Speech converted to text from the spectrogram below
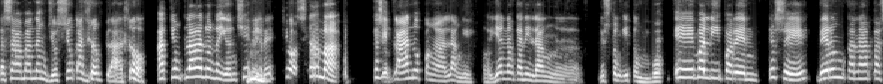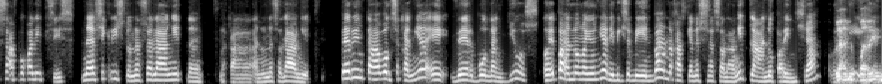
Kasama ng Diyos yung kanyang plano. At yung plano na yun, siyempre, Diyos. Tama. Kasi plano pa nga lang eh. O, yan ang kanilang ah, gustong itumbok. Eh, mali pa rin. Kasi, merong talata sa Apokalipsis na si Kristo nasa langit na, naka, ano na sa langit. Pero yung tawag sa kanya, eh, verbo ng Diyos. O, eh, paano ngayon yan? Ibig sabihin ba, nakakina siya sa langit, plano pa rin siya? O, Plano hindi. pa rin.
